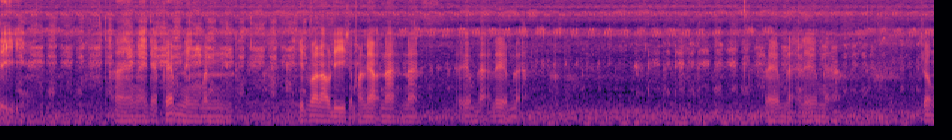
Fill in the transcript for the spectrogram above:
ตีอ่ายังไงเดี๋ยวแป๊บหนึ่งมันคิดว่าเราดีกับมันแล้วนั่นนั่นเริ่มแล้วเริ่มแล้วเริ่มแล้วเริ่มแล้ว จ้อง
